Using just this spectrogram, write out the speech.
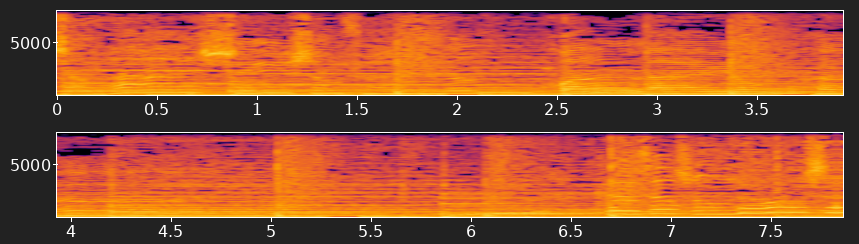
将爱牺牲才能换来永恒。铠甲上留下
